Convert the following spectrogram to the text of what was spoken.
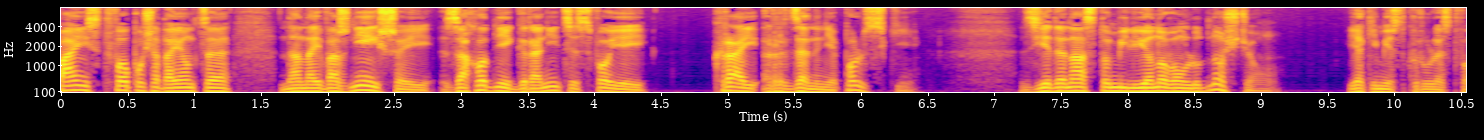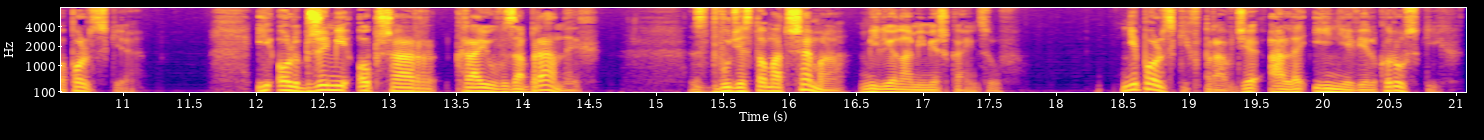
Państwo posiadające na najważniejszej zachodniej granicy swojej kraj rdzennie Polski z 11-milionową ludnością, jakim jest Królestwo Polskie, i olbrzymi obszar krajów zabranych z 23 milionami mieszkańców, nie polskich wprawdzie, ale i niewielkoruskich,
